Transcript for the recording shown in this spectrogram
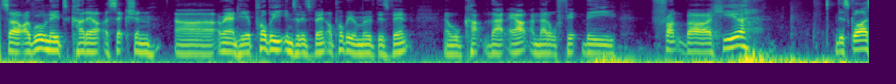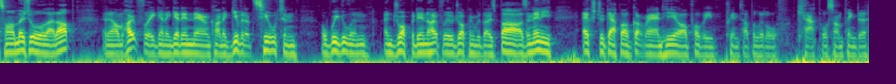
So I will need to cut out a section uh, around here, probably into this vent. I'll probably remove this vent and we'll cut that out and that'll fit the front bar here. This guy, so I'll measure all that up and I'm hopefully going to get in there and kind of give it a tilt and a wiggle and, and drop it in. Hopefully it'll drop in with those bars. And any extra gap I've got around here, I'll probably print up a little cap or something to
